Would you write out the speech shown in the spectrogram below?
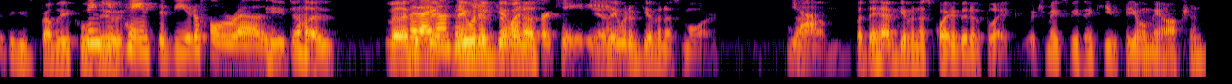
I think he's probably a cool I think he paints a beautiful rose, He does, but I but think I don't they think would he's have given us. for Katie. Yeah, they would have given us more. Yeah. Um, but they have given us quite a bit of Blake, which makes me think he's the only option.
